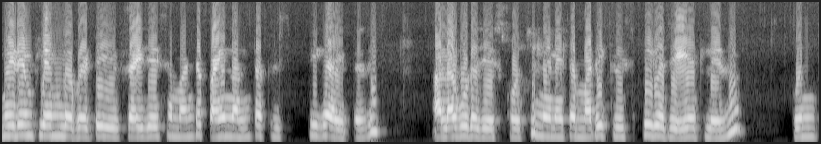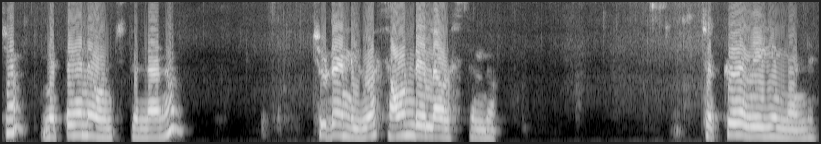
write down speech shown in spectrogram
మీడియం ఫ్లేమ్లో పెట్టి ఫ్రై చేసామంటే పైన అంతా క్రిస్పీగా అవుతుంది అలా కూడా చేసుకోవచ్చు. నేనైతే మరీ క్రిస్పీగా చేయట్లేదు. కొంచెం మెత్తగానే ఉంచుతున్నాను. చూడండి ఇగో సౌండ్ ఎలా వస్తుందో. చక్కగా వేగిందండి.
